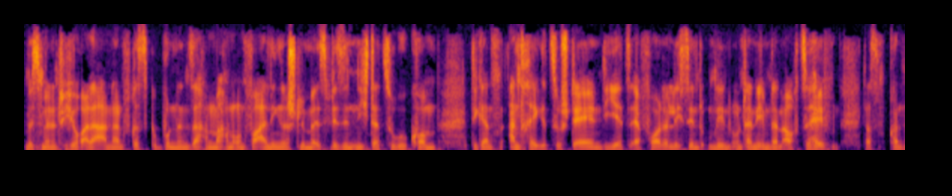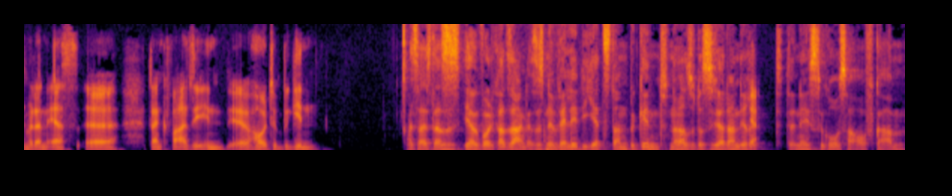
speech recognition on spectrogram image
müssen wir natürlich auch alle anderen fristgebundenen Sachen machen und vor allen Dingen das Schlimme ist, wir sind nicht dazu gekommen, die ganzen Anträge zu stellen, die jetzt erforderlich sind, um den Unternehmen dann auch zu helfen. Das konnten wir dann erst äh, dann quasi in, äh, heute beginnen. Das heißt, das ist, ja, wollte gerade sagen, das ist eine Welle, die jetzt dann beginnt. Ne? Also das ist ja dann direkt ja. der nächste große Aufgaben.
